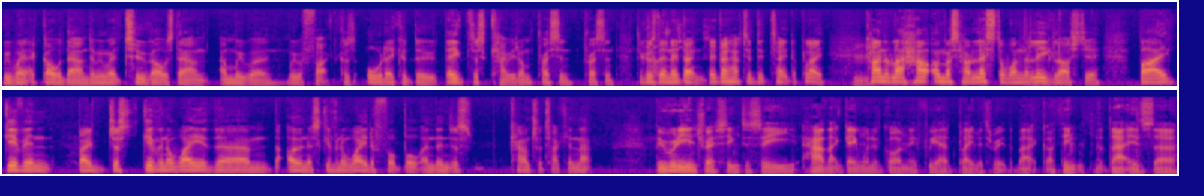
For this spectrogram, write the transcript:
we went a goal down, then we went two goals down, and we were we were fucked because all they could do they just carried on pressing, pressing because then they don't they don't have to dictate the play. Hmm. Kind of like how almost how Leicester won the league last year by giving by just giving away the um, the onus, giving away the football, and then just counter attacking that. be really interesting to see how that game would have gone if we had played a three at the back. I think that that is a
